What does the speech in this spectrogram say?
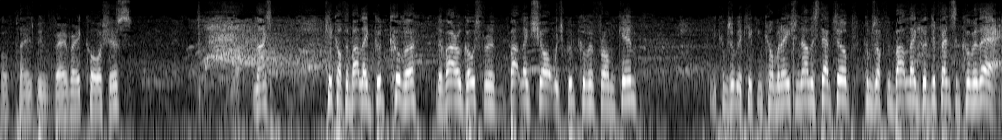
Both players being very, very cautious. Nice kick off the back leg, good cover. Navarro goes for a back leg shot, which good cover from Kim. He comes up with a kicking combination. Now they stepped up, comes off the back leg, good defence and cover there.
